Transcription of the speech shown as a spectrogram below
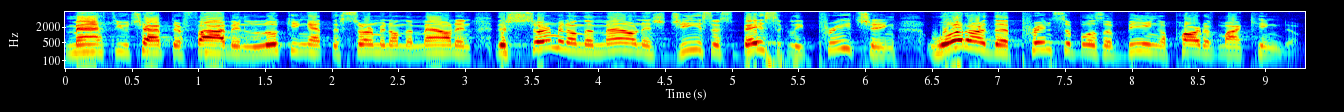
Matthew chapter 5 and looking at the Sermon on the Mount. And the Sermon on the Mount is Jesus basically preaching what are the principles of being a part of my kingdom?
